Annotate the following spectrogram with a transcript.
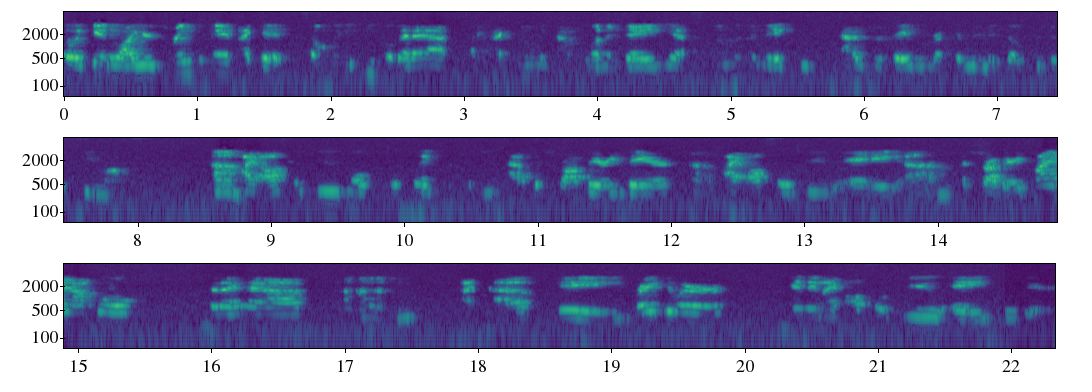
So again, while you're drinking it, I get so many people that ask, like, I can only have one a day. Yes, one unlimited as your daily recommended dosage of sea moss. Um, I also do multiple flavors. So you have the strawberry there. Um, I also do a, um, a strawberry pineapple that I have. Um, I have a regular, and then I also do a blueberry.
